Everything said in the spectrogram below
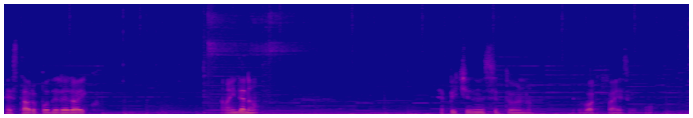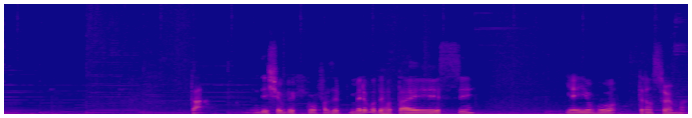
Restaura o poder heróico. Não, ainda não. Repetido nesse turno. Evoque faz. Tá. Deixa eu ver o que eu vou fazer. Primeiro eu vou derrotar esse. E aí eu vou transformar.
